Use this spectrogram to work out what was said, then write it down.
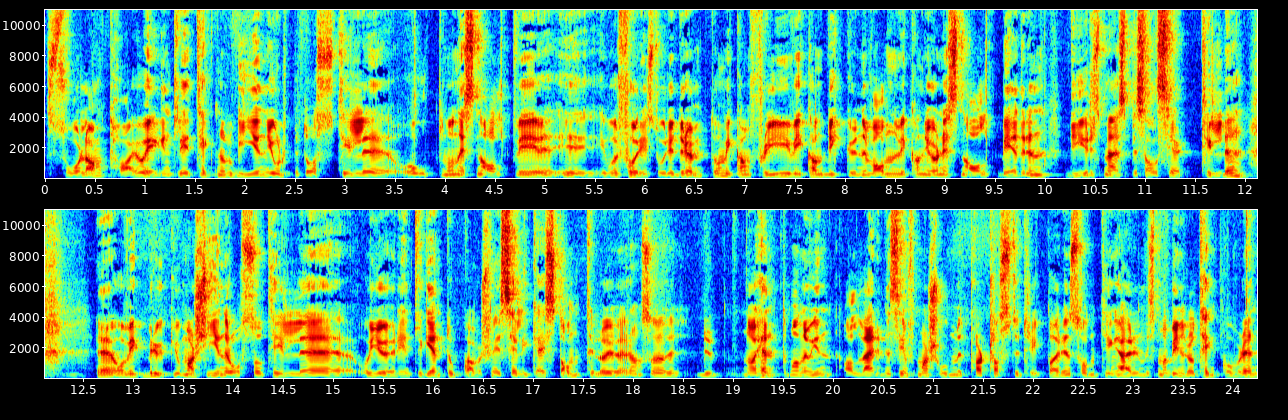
så langt har jo egentlig teknologien hjulpet oss til eh, å oppnå nesten alt vi i vår forrige historie drømte om. Vi kan fly, vi kan dykke under vann, vi kan gjøre nesten alt bedre enn dyr som er spesialisert til det. Eh, og vi bruker jo maskiner også til eh, å gjøre intelligente oppgaver som vi selv ikke er i stand til å gjøre. Altså, du, nå henter man jo inn all verdens informasjon med et par tastetrykk. Bare en sånn ting er, hvis man begynner å tenke over det,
